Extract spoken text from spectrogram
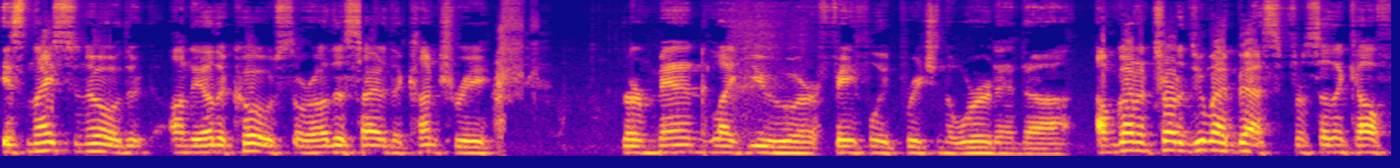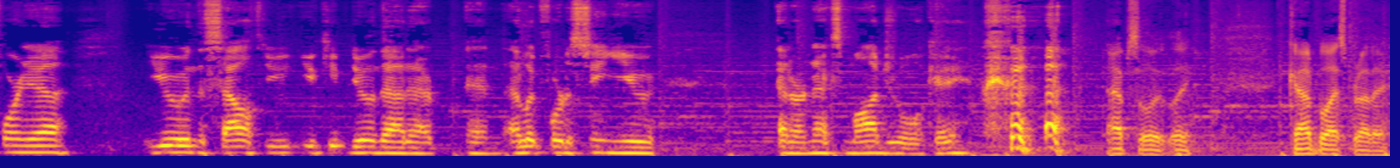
it's nice to know that on the other coast or other side of the country, there are men like you who are faithfully preaching the word. And uh, I'm going to try to do my best from Southern California. You in the South, you, you keep doing that. At, and I look forward to seeing you at our next module, okay? Absolutely. God bless, brother.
